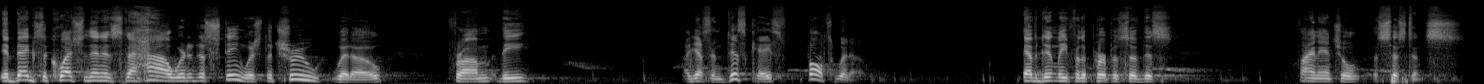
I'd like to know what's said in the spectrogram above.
It begs the question then as to how we're to distinguish the true widow from the, I guess in this case, false widow. Evidently, for the purpose of this financial assistance.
